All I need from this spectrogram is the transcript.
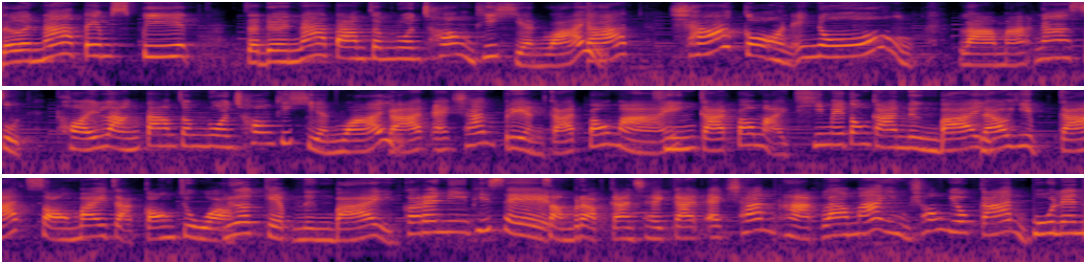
เดินหน้าเต็มสปีดจะเดินหน้าตามจำนวนช่องที่เขียนไว้การ์ดช้าก่อนไอ้น้อง ลามะหน้าสุดถอยหลังตามจำนวนช่องที่เขียนไว้ การ์ดแอคชั่นเปลี่ยนการ์ดเป้าหมาย ทิ้งการ์ดเป้าหมายที่ไม่ต้องการ 1 ใบ แล้วหยิบการ์ด 2 ใบจากกองจั่ว เลือกเก็บ 1 ใบ กรณีพิเศษสำหรับการใช้การ์ดแอคชั่นหากลามะอยู่ช่องเดียวกัน ผู้เล่น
